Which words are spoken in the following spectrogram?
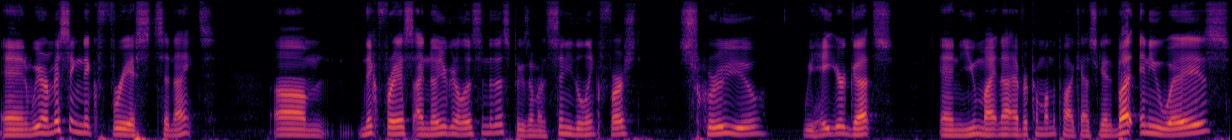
And we are missing Nick Frias tonight. Um, Nick Frias, I know you're going to listen to this because I'm going to send you the link first. Screw you. We hate your guts. And you might not ever come on the podcast again. But, anyways,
